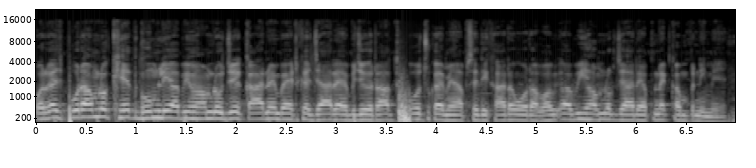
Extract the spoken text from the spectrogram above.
और गैस पूरा हम लोग खेत घूम लिए। अभी हम लोग जो कार में बैठ कर जा रहे हैं, अभी जो रात हो चुका है, मैं आपसे दिखा रहा हूँ। और अभी हम लोग जा रहे हैं अपने कंपनी में।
